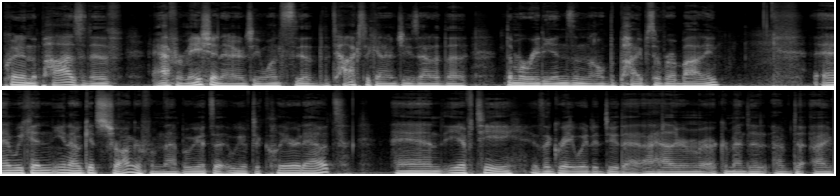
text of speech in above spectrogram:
put in the positive affirmation energy once the, the toxic energy is out of the the meridians and all the pipes of our body and we can you know get stronger from that but we have to we have to clear it out and EFT is a great way to do that I highly recommend it I've, d- I've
